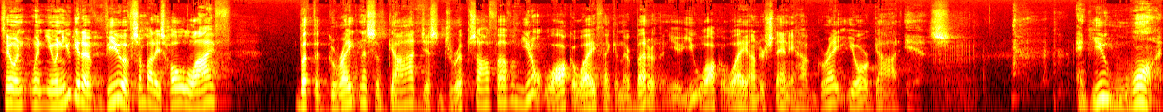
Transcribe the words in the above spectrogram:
See, when, when, you, when you get a view of somebody's whole life, but the greatness of God just drips off of them, you don't walk away thinking they're better than you. You walk away understanding how great your God is. And you want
